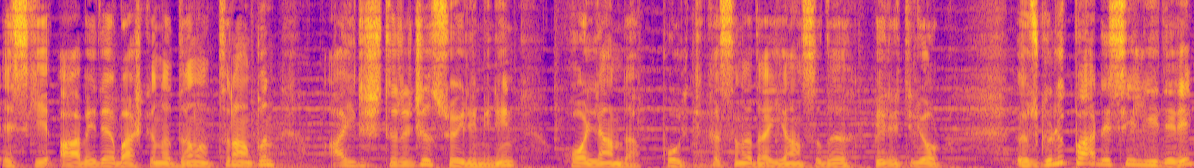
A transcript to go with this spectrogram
eski ABD Başkanı Donald Trump'ın ayrıştırıcı söyleminin Hollanda politikasına da yansıdığı belirtiliyor. Özgürlük Partisi lideri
